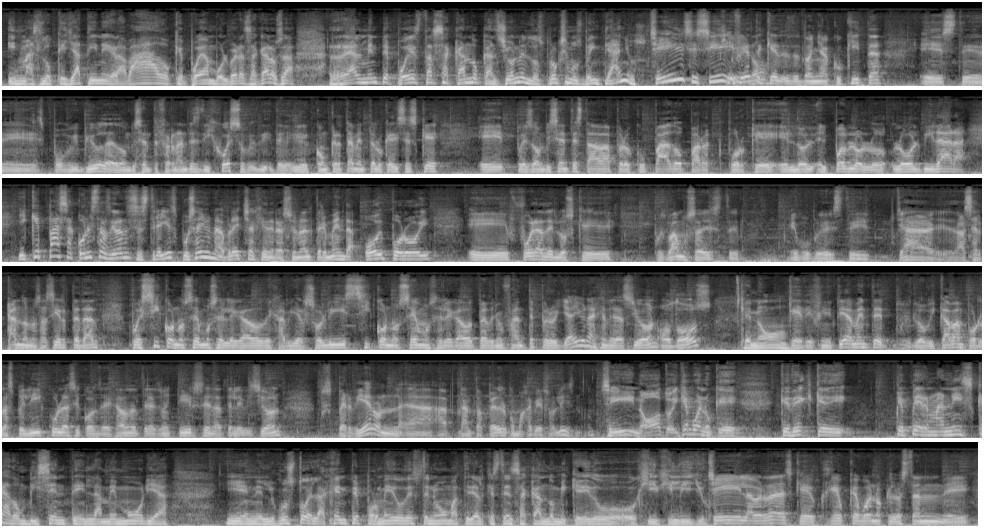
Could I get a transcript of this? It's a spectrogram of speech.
y más lo que ya tiene grabado, que puedan volver a sacar. O sea, realmente puede estar sacando canciones los próximos 20 años. Sí, sí, sí. Sí, y fíjate no. que doña Cuquita, este, viuda de don Vicente Fernández, dijo eso. De- eh, concretamente lo que dice es que eh, pues don Vicente estaba preocupado para, porque el, el pueblo lo, lo olvidara. ¿Y qué pasa con estas grandes estrellas? Pues hay una brecha generacional tremenda. Hoy por hoy, eh, fuera de los que, pues vamos a este, este ya eh, acercándonos a cierta edad, pues sí conocemos el legado de Javier Solís, sí conocemos el legado de Pedro Infante, pero ya hay una generación o dos Que no. que definitivamente pues, lo ubicaban por las películas y cuando dejaron de transmitirse en la televisión, pues perdieron a- a- tanto a Pedro como a Javier Solís, ¿no? Sí, no, y qué bueno que, que, de- que, que permanezca don Vicente en la memoria y en el gusto de la gente por medio de este nuevo material que estén sacando, mi querido Gil Gilillo. Sí, la verdad es que qué bueno que lo están, eh,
